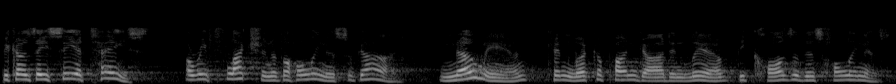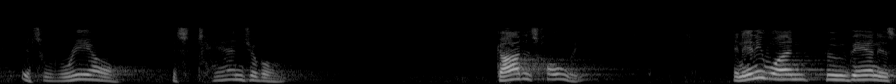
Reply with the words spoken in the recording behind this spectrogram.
because they see a taste, a reflection of the holiness of God. No man can look upon God and live because of this holiness. It's real, it's tangible. God is holy. And anyone who then is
